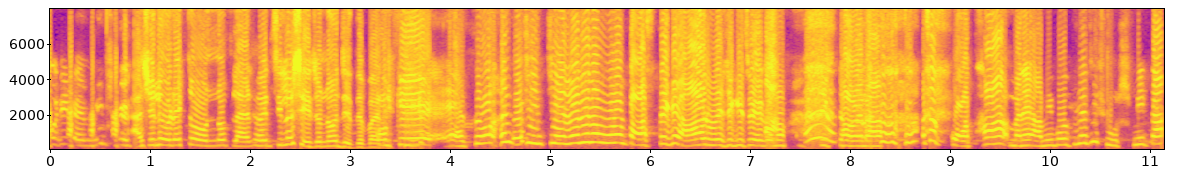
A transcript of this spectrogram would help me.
করি আসলে ওর একটা অন্য প্ল্যান হয়েছিল সেই জন্য যেতে পারে ওকে এত চেপে দিলাম পুরো পাশ থেকে আর বেশি কিছু এগোনো শিখতে হবে না আচ্ছা কথা মানে আমি বলতে চাইছি সুস্মিতা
